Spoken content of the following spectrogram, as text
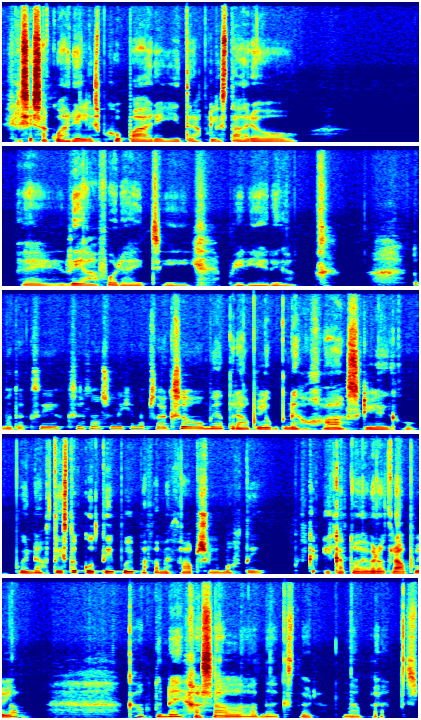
χρυσές ακουαρέλες που έχω πάρει, τράπουλες ταρό, ε, διάφορα έτσι περίεργα. Το μεταξύ ξεχνάω συνέχεια να ψάξω μια τράπουλα που την έχω χάσει λίγο, που είναι αυτή στο κουτί που είπα θα με θάψουν με αυτή, η 100 ευρώ τράπουλα. Κάπου την έχασα, αλλά εντάξει τώρα, να κάνεις.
